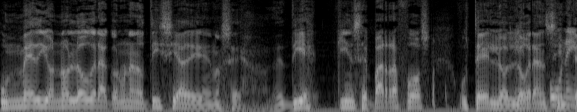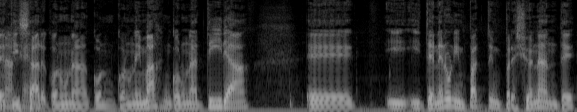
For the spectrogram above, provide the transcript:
un medio no logra con una noticia de, no sé, de 10, 15 párrafos, ustedes lo logran una sintetizar imagen. con una, con, con una imagen, con una tira. eh, y, y tener un impacto impresionante.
